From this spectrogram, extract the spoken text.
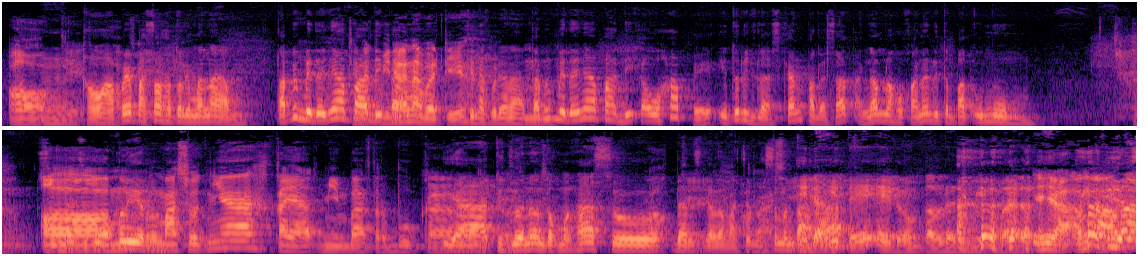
Oh, oke. KUHP pasal 156. Tapi bedanya apa Tindak di pidana berarti ya? Tindak pidana. Tapi bedanya apa di KUHP itu dijelaskan pada saat Anda melakukannya di tempat umum. Sehingga cukup Em, clear. Maksudnya kayak mimbar terbuka. Ya, gitu. tujuannya untuk menghasut Oke, dan segala macam. Orasi. sementara Tidak ITE dong kalau dari mimbar. Iya, enggak. enggak,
